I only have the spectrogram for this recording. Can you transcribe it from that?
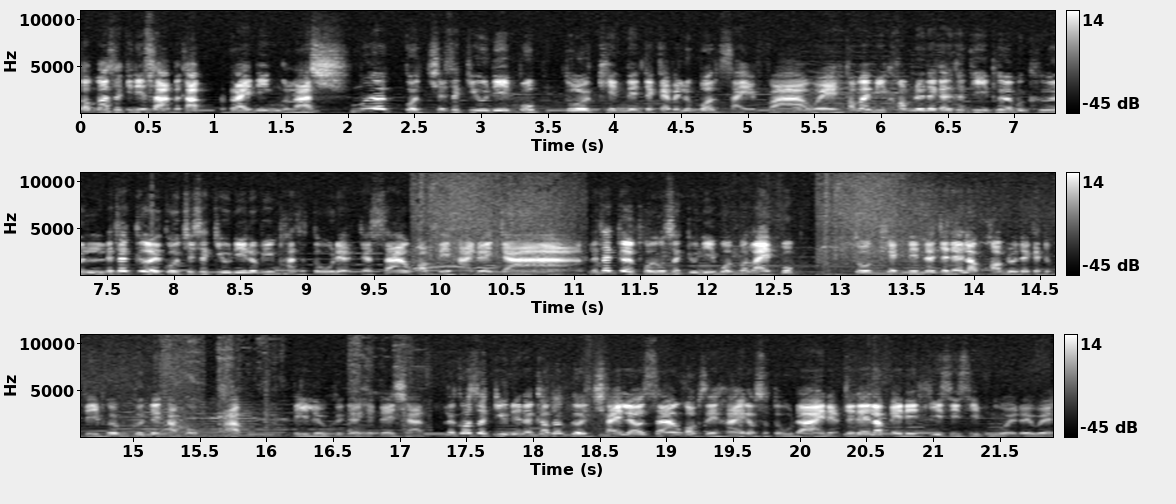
ต่อมาสกิลที่3นะครับ Riding Rush เมื่อกดใช้สกิลนี้ปุ๊บตัวเคนเนนจะกลายเป็นลูกบอลสายฟ้าเว้ยทำให้มีความเร็วในการเคลื่อนที่เพิ่มขึ้น และถ้าเกิดกดใช้สกิลนี้แล้ววิ่งผ่านศัตรูเนี่ยจะสร้างความเสียหายด้วยจ้า และถ้าเกิดผลของสกิลนี้หมดเมื่อไหร่ปุ๊บตัวเคนเนนนั้นจะได้รับความเร็วในการโจมตีเพิ่มขึ้นนะครับผมครับตีเร็วขึ้นอย่างเห็นได้ชัด แล้วก็สกิลนี้นะครับถ้าเกิดใช้แล้วสร้างความเสียหายให้กับศัตรูได้เนี่ยจะได้รับ energy 40 หน่วยด้วยเว้ย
